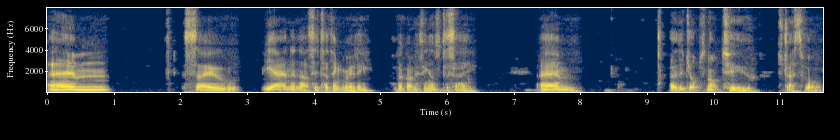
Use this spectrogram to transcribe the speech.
Um, so yeah, and then that's it. I think really. Have I got anything else to say? Um, oh, the job's not too stressful.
